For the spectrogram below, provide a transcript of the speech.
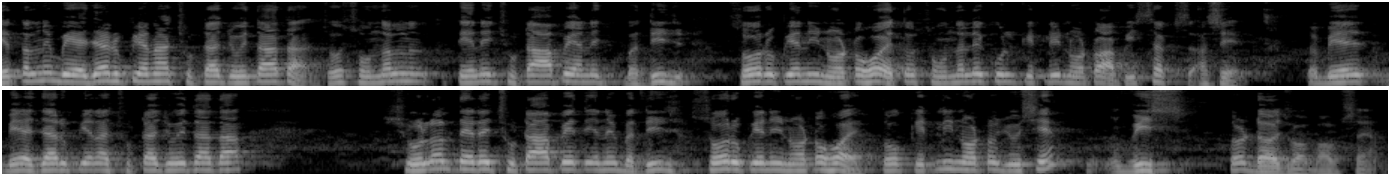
હેતલને બે હજાર રૂપિયાના છૂટા જોઈતા હતા. જો સોનલ તેને છૂટા આપે અને બધી જ સો રૂપિયાની નોટો હોય, તો સોનલે કુલ કેટલી નોટો આપી શકશે હશે? તો બે બે હજાર રૂપિયાના છૂટા જોઈતા હતા. સોનલ તેને છૂટા આપે તેને બધી જ સો રૂપિયાની નોટો હોય, તો કેટલી નોટો જોઈશે વીસ. તો ડ જવાબ આવશે.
